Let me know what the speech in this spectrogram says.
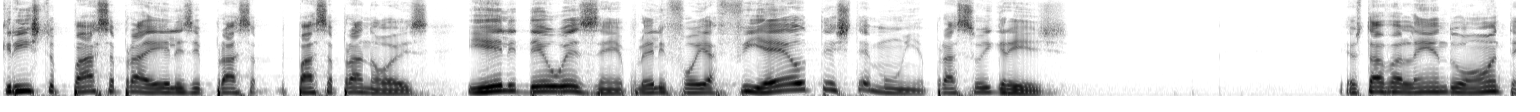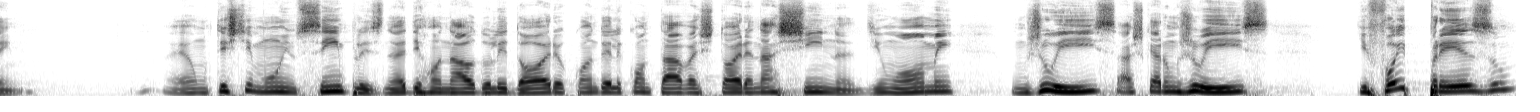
Cristo passa para eles e passa, para nós. E ele deu o exemplo, ele foi a fiel testemunha para a sua igreja. Eu estava lendo ontem é um testemunho simples né, de Ronaldo Lidório, quando ele contava a história na China de um homem, um juiz, acho que era um juiz, que foi preso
